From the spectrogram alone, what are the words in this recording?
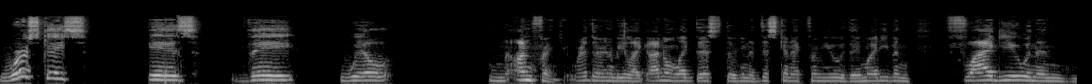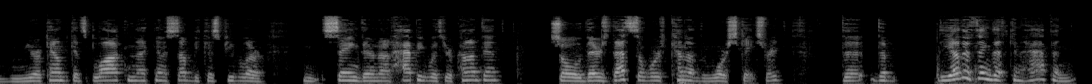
Worst case is they will unfriend you right? They're going to be like I don't like this. They're going to disconnect from you. They might even flag you and then your account gets blocked and that kind of stuff because people are saying they're not happy with your content. So there's that's the worst kind of the worst case right the the the other thing that can happen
